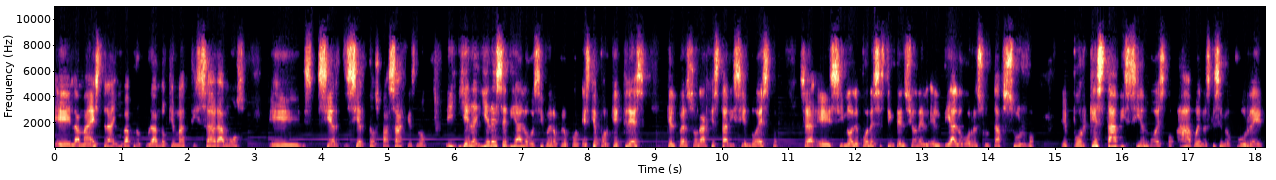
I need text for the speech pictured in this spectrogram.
eh, la maestra iba procurando que matizáramos eh, ciertos pasajes, ¿no? Y, era, ese diálogo, sí, bueno, pero es que ¿por qué crees que el personaje está diciendo esto? O sea, eh, si no le pones esta intención, el, diálogo resulta absurdo. ¿Por qué está diciendo esto? Ah, bueno, es que se me ocurre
